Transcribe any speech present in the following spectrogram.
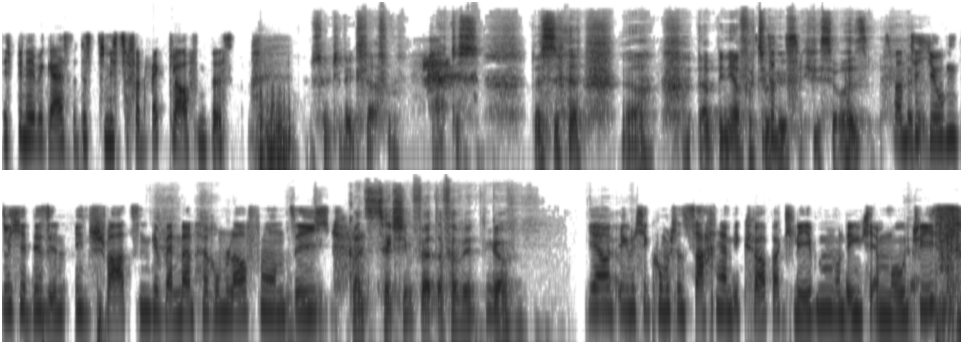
Ich bin ja begeistert, dass du nicht sofort weggelaufen bist. Sollte weglaufen. Ja, das, das, ja, da bin ich einfach zu Das- höflich für sowas. 20 Jugendliche, die in, in schwarzen Gewändern herumlaufen und sich Die ganze Zeit Schimpfwörter verwenden, gell? ja und irgendwelche komischen Sachen an die Körper kleben und irgendwelche Emojis.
